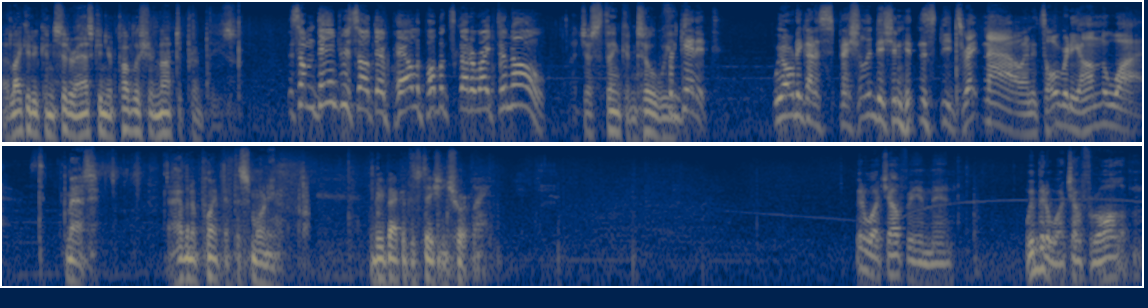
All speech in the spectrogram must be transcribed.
I'd like you to consider asking your publisher not to print these. There's something dangerous out there, pal. The public's got a right to know. I just think until we. Forget it. We already got a special edition hitting the streets right now, and it's already on the wires. Matt, I have an appointment this morning. I'll be back at the station shortly. Better watch out for him, man. We better watch out for all of them.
